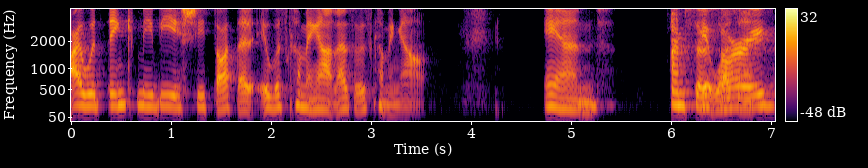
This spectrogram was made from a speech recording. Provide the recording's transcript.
I would think maybe she thought that it was coming out as it was coming out. And I'm so It wasn't. sorry.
